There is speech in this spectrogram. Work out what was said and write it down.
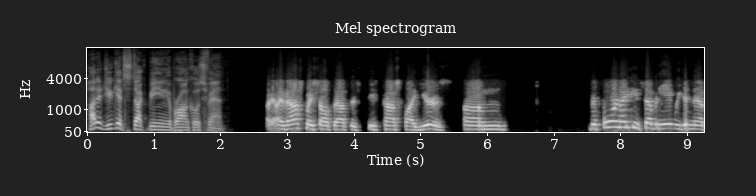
How did you get stuck being a Broncos fan? I, have asked myself that this, these past five years. Um, before 1978, we didn't have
